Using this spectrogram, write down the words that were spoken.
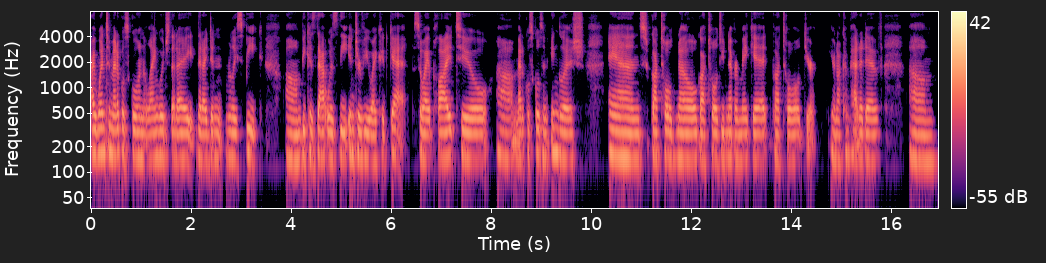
I went to medical school in a language that I that I didn't really speak um, because that was the interview I could get. So I applied to uh, medical schools in English and got told no. Got told you'd never make it. Got told you're you're not competitive. Um,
